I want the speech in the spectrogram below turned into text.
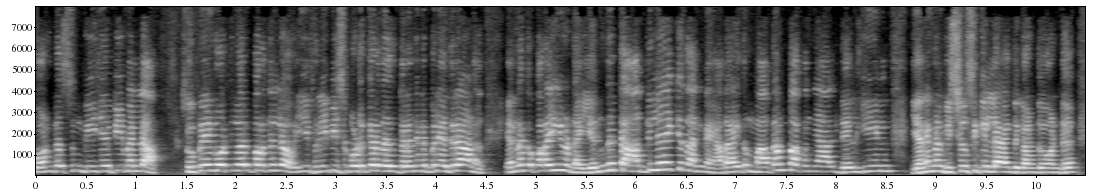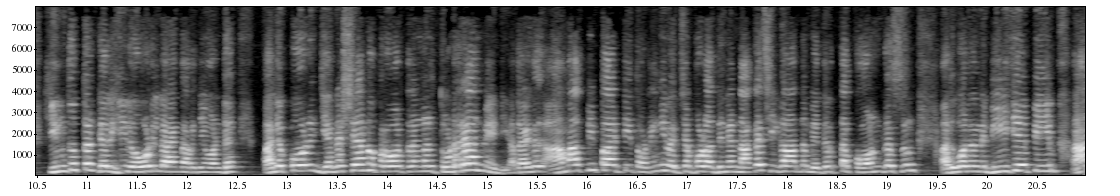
കോൺഗ്രസും ബി ജെ പിയും എല്ലാം. സുപ്രീം കോടതി പറഞ്ഞല്ലോ ഈ ഫ്രീ ബീസ് കൊടുക്കരുത് തെരഞ്ഞെടുപ്പിന് എതിരാണ് എന്നൊക്കെ പറയുകയുണ്ടായി. എന്നിട്ട് അതിലേക്ക് തന്നെ അതായത് മതം പറഞ്ഞാൽ ഡൽഹിയിൽ ജനങ്ങൾ വിശ്വസിക്കില്ല എന്ന് കണ്ടുകൊണ്ട് ഹിന്ദുത്വം ഡൽഹിയിൽ ഓടില്ല എന്ന് അറിഞ്ഞുകൊണ്ട് പലപ്പോഴും ജനക്ഷേമ പ്രവർത്തനങ്ങൾ തുടരാൻ വേണ്ടി അതായത് ആം ആദ്മി പാർട്ടി തുടങ്ങി വെച്ചപ്പോൾ അതിനെ നഖശികാന്തം എതിർത്ത കോൺഗ്രസും അതുപോലെ തന്നെ ബി ജെ പിയും ആ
